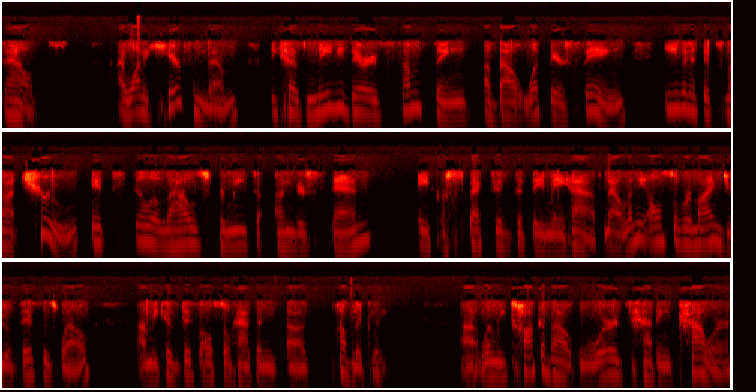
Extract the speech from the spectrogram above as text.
sounds. I want to hear from them because maybe there is something about what they're saying, even if it's not true, it still allows for me to understand a perspective that they may have. Now, let me also remind you of this as well, um, because this also happened uh, publicly. Uh, when we talk about words having power,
